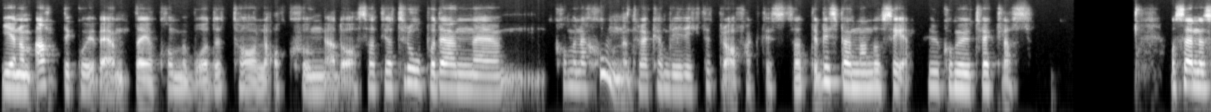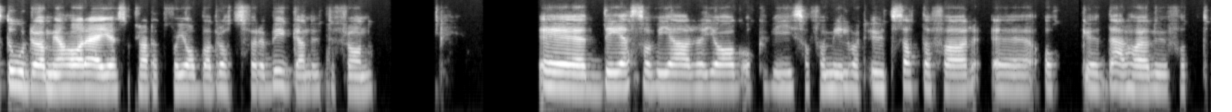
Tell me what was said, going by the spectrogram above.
genom Attico event där jag kommer både tala och sjunga då. Så att jag tror på den eh, kombinationen tror jag kan bli riktigt bra faktiskt. Så att det blir spännande att se hur det kommer utvecklas. Och sen en stor dröm jag har är ju såklart att få jobba brottsförebyggande utifrån eh, det som vi har, jag och vi som familj varit utsatta för. Eh, och där har jag nu fått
